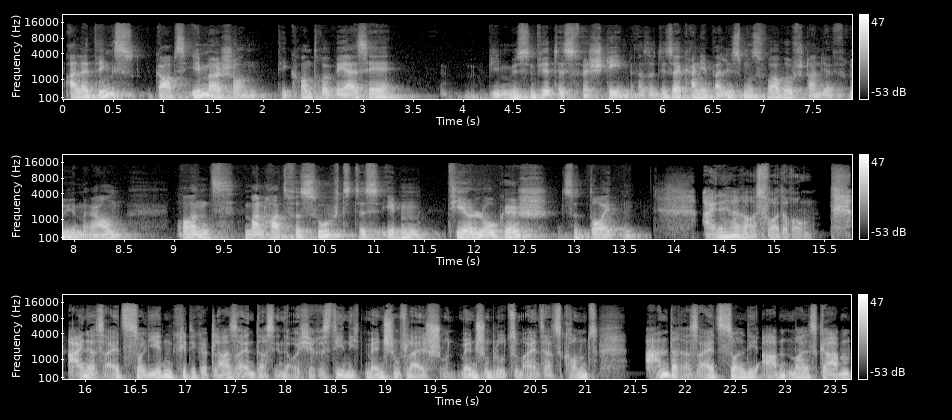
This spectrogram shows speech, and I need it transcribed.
Allerdings gab es immer schon die Kontroverse, wie müssen wir das verstehen? Also dieser Kannibalismusvorwurf stand ja früh im Raum und man hat versucht, das eben theologisch zu deuten. Eine Herausforderung. Einerseits soll jedem Kritiker klar sein, dass in der Eucharistie nicht Menschenfleisch und Menschenblut zum Einsatz kommt, Andererseits sollen die Abendmahlsgaben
